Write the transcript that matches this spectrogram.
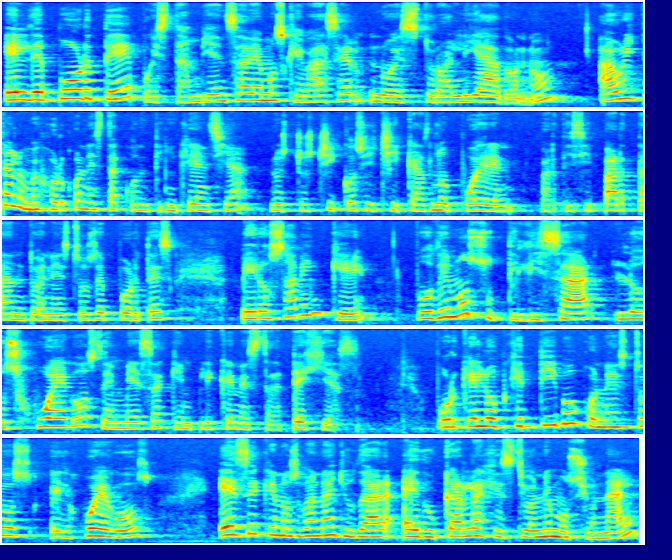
El deporte, pues también sabemos que va a ser nuestro aliado, ¿no? Ahorita a lo mejor con esta contingencia nuestros chicos y chicas no pueden participar tanto en estos deportes, pero saben que podemos utilizar los juegos de mesa que impliquen estrategias, porque el objetivo con estos eh, juegos es de que nos van a ayudar a educar la gestión emocional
